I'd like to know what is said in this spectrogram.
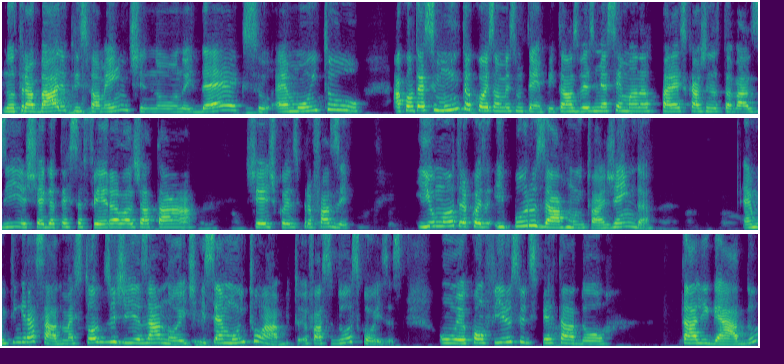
no trabalho, principalmente, no, no IDEXO, é muito. Acontece muita coisa ao mesmo tempo. Então, às vezes, minha semana parece que a agenda está vazia, chega terça-feira, ela já está cheia de coisas para fazer. E uma outra coisa, e por usar muito a agenda, é muito engraçado, mas todos os dias à noite, isso é muito hábito. Eu faço duas coisas. Um, eu confiro se o despertador tá ligado,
